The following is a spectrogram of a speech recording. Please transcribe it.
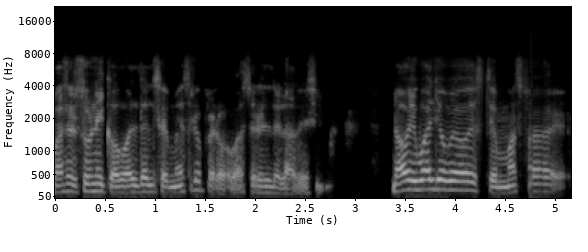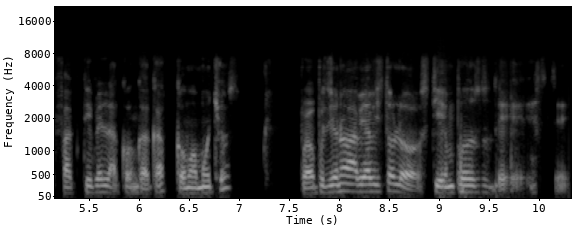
Va a ser su único gol del semestre, pero va a ser el de la décima. No, igual yo veo este más factible la CONCACAF, como muchos. Pero pues yo no había visto los tiempos de, este,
